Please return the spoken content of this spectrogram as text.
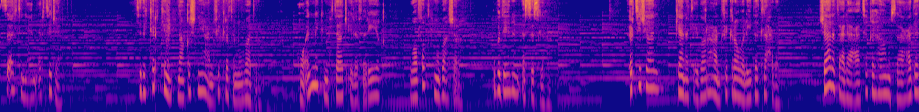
سألتني عن ارتجال تذكرت يوم تناقشني عن فكرة المبادرة وأنك محتاج إلى فريق وافقت مباشرة وبدينا نأسس لها. ارتجال كانت عبارة عن فكرة وليدة لحظة جالت على عاتقها مساعدة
